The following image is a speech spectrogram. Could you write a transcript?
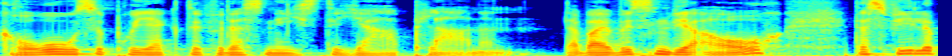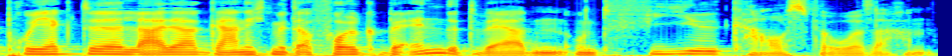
große Projekte für das nächste Jahr planen. Dabei wissen wir auch, dass viele Projekte leider gar nicht mit Erfolg beendet werden und viel Chaos verursachen.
